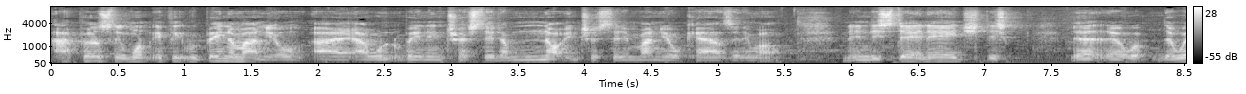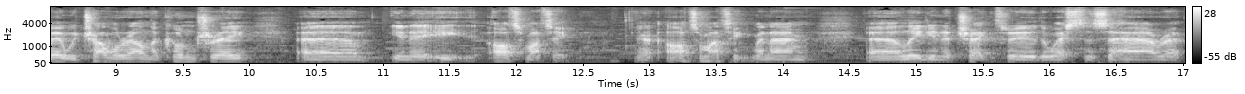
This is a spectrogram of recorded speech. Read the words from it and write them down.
I personally want, if it would been a manual, I, I wouldn't have been interested. I'm not interested in manual cars anymore. And in this day and age, this the, the, way we travel around the country, um, you know, it, automatic. Automatic when I'm uh, leading a trek through the Western Sahara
